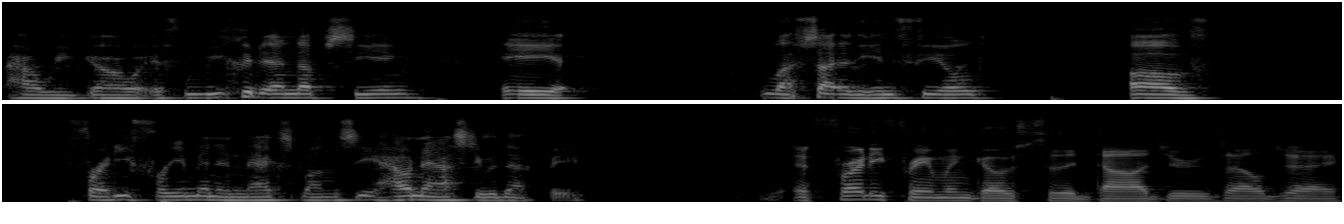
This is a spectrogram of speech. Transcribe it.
how we go. If we could end up seeing a left side of the infield of Freddie Freeman and Max Muncy, how nasty would that be? If Freddie Freeman goes to the Dodgers, LJ,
